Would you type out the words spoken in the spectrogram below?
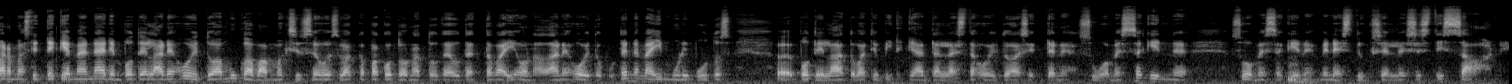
varmasti tekemään näiden potilaiden hoitoa mukavammaksi, jos se olisi vaikka kotona toteutettava ihonalainen hoito, kuten nämä immunipuutospotilaat ovat jo pitkään tällaista hoitoa sitten Suomessakin, Suomessakin menestyksellisesti saaneet.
